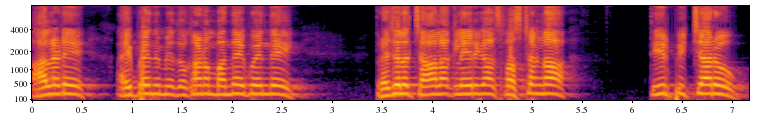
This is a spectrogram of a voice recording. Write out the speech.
ఆల్రెడీ అయిపోయింది మీ దుకాణం బంద్ అయిపోయింది. ప్రజలు చాలా క్లియర్గా స్పష్టంగా తీర్పు ఇచ్చారు.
